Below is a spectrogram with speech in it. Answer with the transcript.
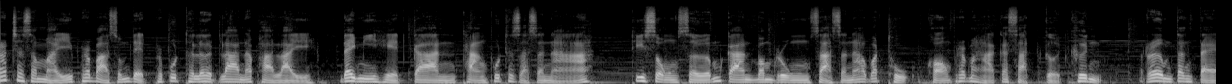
รัชสมัยพระบาทสมเด็จพระพุทธเลิศล่านภาลัย ได้มีเหตุการณ์ทางพุทธศาสนา ที่ส่งเสริมการบำรุงศาสนาวัตถุของพระมหากษัตริย์เกิดขึ้น เริ่มตั้งแต่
